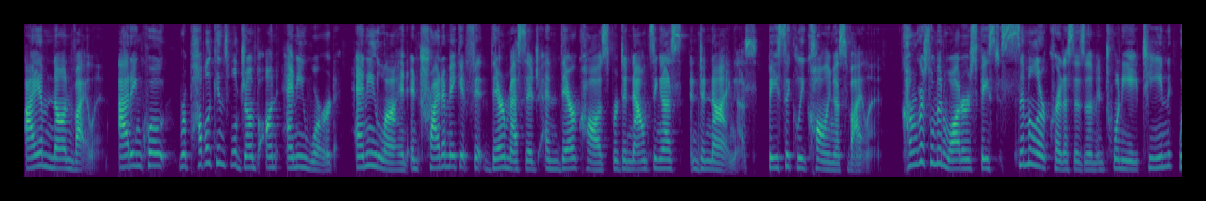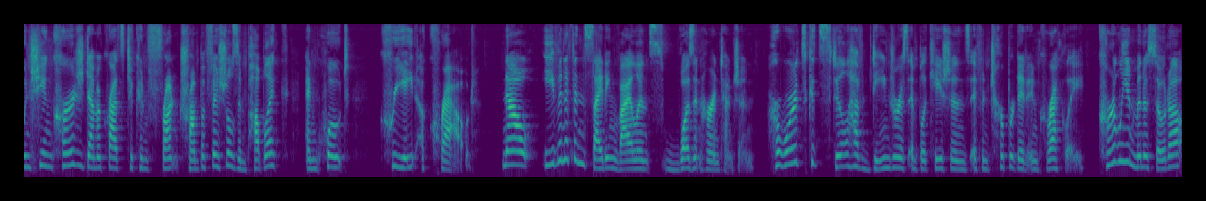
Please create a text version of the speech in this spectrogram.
I am nonviolent, adding, quote, Republicans will jump on any word, any line, and try to make it fit their message and their cause for denouncing us and denying us, basically calling us violent. Congresswoman Waters faced similar criticism in 2018 when she encouraged Democrats to confront Trump officials in public and, quote, create a crowd. Now, even if inciting violence wasn't her intention, her words could still have dangerous implications if interpreted incorrectly. Currently in Minnesota,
